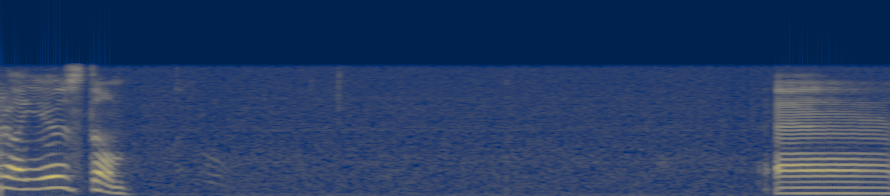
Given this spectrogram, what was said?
Do I use them? Uh,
